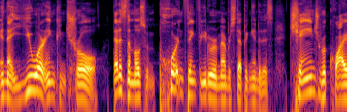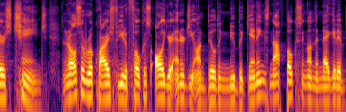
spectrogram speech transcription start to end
and that you are in control. That is the most important thing for you to remember stepping into this. Change requires change. And it also requires for you to focus all your energy on building new beginnings, not focusing on the negative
